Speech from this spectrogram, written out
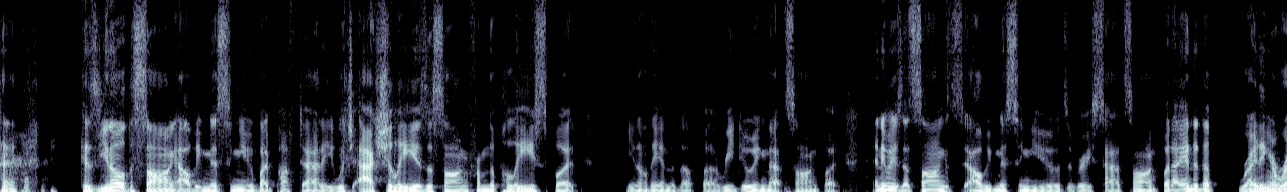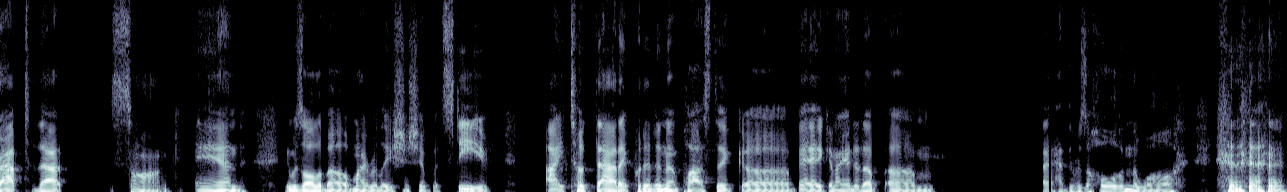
because you know the song "I'll Be Missing You" by Puff Daddy, which actually is a song from the Police, but you know they ended up uh, redoing that song. But anyways, that song "I'll Be Missing You." It's a very sad song, but I ended up writing a rap to that song and it was all about my relationship with Steve. I took that, I put it in a plastic uh, bag, and I ended up um, I had there was a hole in the wall. the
